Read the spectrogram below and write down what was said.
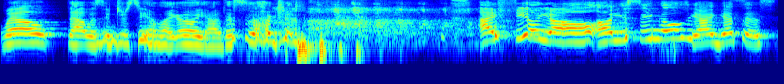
Well, that was interesting. I'm like, oh yeah, this is good. I feel y'all, all you singles. Yeah, I get this.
